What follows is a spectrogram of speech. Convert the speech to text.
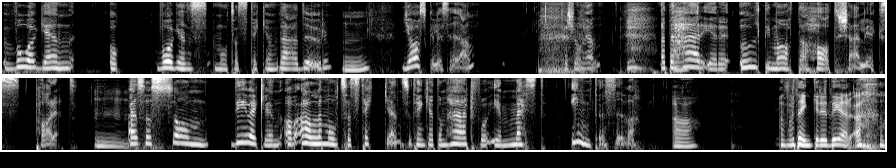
vågen och vågens motsatstecken vädur. mm. Jag skulle säga personligen att det här är det ultimata hatkärleksparet. Mm. Alltså sån, det är verkligen av alla motsatstecken så tänker jag att de här två är mest intensiva. ja. Varför tänker du det då?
